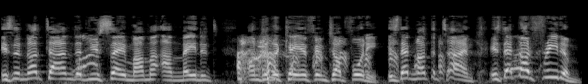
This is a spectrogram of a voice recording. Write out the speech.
Is it not time that you say, Mama, I made it onto the KFM Top 40? Is that not the time? Is that not freedom?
